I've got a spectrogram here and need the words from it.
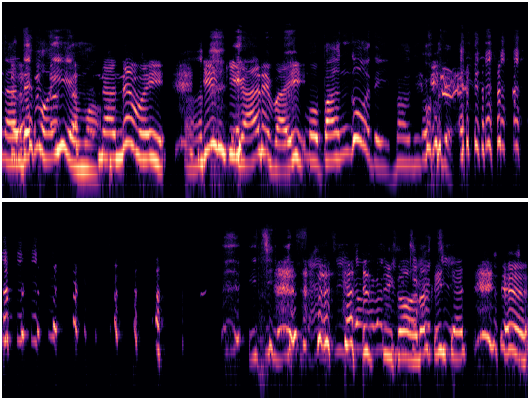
何でもいいよ、もう。何でもいい。うん元気があればいい。もう番号でいい、番号で。1、2、3、4、5、6、7、8、四五六七うん。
